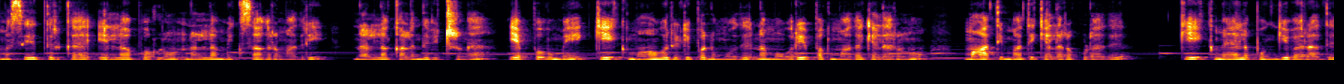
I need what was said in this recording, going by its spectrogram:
நம்ம சேர்த்துருக்க எல்லா பொருளும் நல்லா மிக்ஸ் ஆகுற மாதிரி நல்லா கலந்து விட்டுருங்க. எப்பவுமே கேக் மாவு ரெடி பண்ணும்போது நம்ம ஒரே பக்கமாக தான் கிளறணும். மாற்றி மாற்றி கிளறக்கூடாது. கேக் மேலே பொங்கி வராது.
